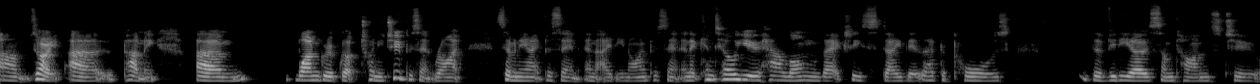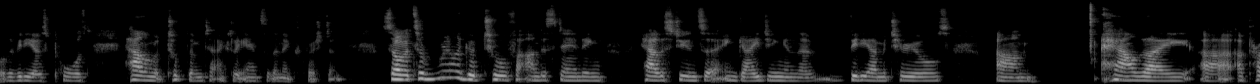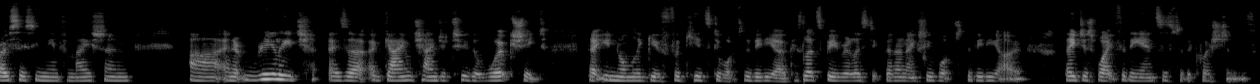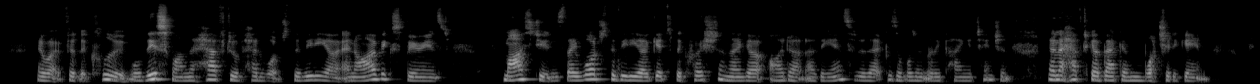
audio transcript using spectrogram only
Um, sorry, uh, pardon me. Um, one group got 22% right, 78% and 89%. And it can tell you how long they actually stayed there. They have to pause the videos sometimes to, or the videos paused, how long it took them to actually answer the next question. So it's a really good tool for understanding how the students are engaging in the video materials, um, how they uh, are processing the information, uh, and it really ch- is a, a game changer to the worksheet that you normally give for kids to watch the video. Because let's be realistic, they don't actually watch the video, they just wait for the answers to the questions they wait for the clue. Well, this one, they have to have had watched the video. And I've experienced my students, they watch the video, get to the question, and they go, I don't know the answer to that because I wasn't really paying attention. Then they have to go back and watch it again.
